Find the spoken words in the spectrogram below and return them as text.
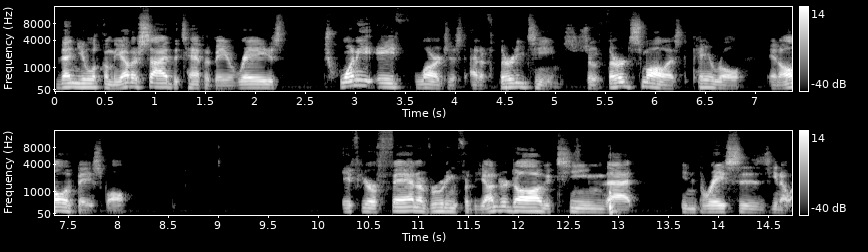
Then you look on the other side, the Tampa Bay Rays, 28th largest out of 30 teams, so third smallest payroll in all of baseball. If you're a fan of rooting for the underdog, a team that embraces, you know,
